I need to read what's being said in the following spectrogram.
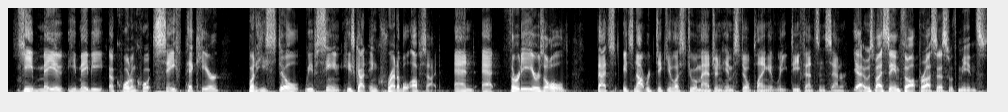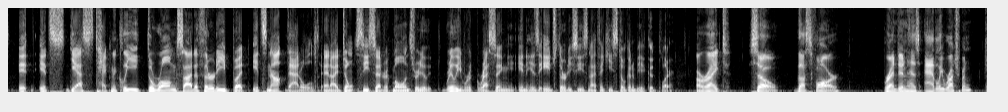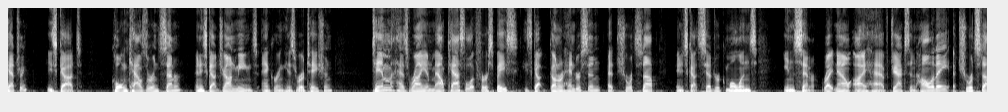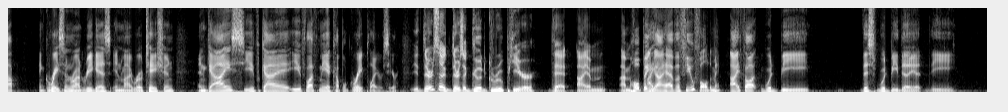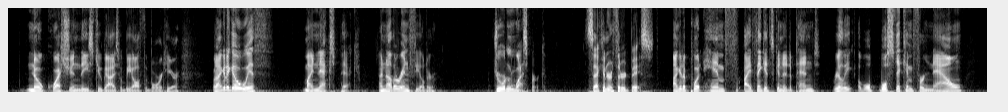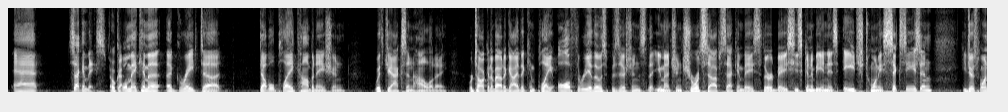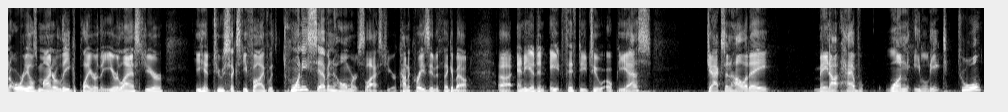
he may he may be a quote unquote safe pick here, but he's still we've seen he's got incredible upside. And at 30 years old, that's it's not ridiculous to imagine him still playing elite defense in center. Yeah, it was my same thought process with Means. It it's yes, technically the wrong side of 30, but it's not that old. And I don't see Cedric Mullins really really regressing in his age 30 season. I think he's still going to be a good player. All right. So thus far, Brendan has Adley Rutschman catching. He's got Colton Cowser in center, and he's got John Means anchoring his rotation. Tim has Ryan Mountcastle at first base. He's got Gunnar Henderson at shortstop, and he's got Cedric Mullins in center. Right now, I have Jackson Holliday at shortstop and Grayson Rodriguez in my rotation. And guys, you've got you've left me a couple great players here. There's a there's a good group here that I am I'm hoping I, I- have a few fall to me. I thought would be this would be the the no question these two guys would be off the board here. But I'm going to go with my next pick, another infielder, Jordan Westburg. Second or third base. I'm going to put him. I think it's going to depend. Really, we'll we'll stick him for now at second base. Okay. We'll make him a, a great uh, double play combination with Jackson Holliday. We're talking about a guy that can play all three of those positions that you mentioned: shortstop, second base, third base. He's going to be in his age 26 season. He just won Orioles minor league player of the year last year. He hit 265 with 27 homers last year. Kind of crazy to think about. Uh, and he had an 852 OPS. Jackson Holliday may not have one elite tool,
